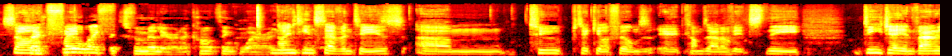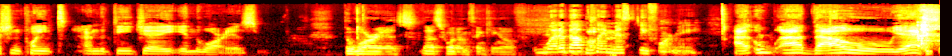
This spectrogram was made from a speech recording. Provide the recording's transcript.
So I feel like it's familiar, and I can't think where. Nineteen seventies, um, two particular films it comes out of. It's the DJ in Vanishing Point and the DJ in The Warriors. The Warriors. That's what I'm thinking of. What about but, Play Misty for me? Uh, uh, oh yes,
